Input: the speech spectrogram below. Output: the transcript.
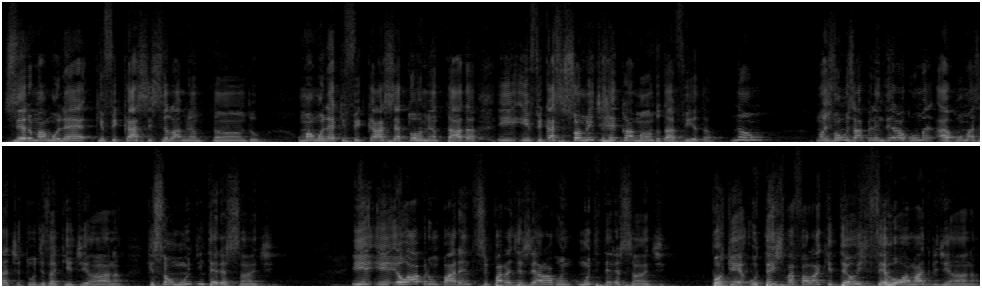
ser uma mulher que ficasse se lamentando, uma mulher que ficasse atormentada e, e ficasse somente reclamando da vida. Não. Nós vamos aprender alguma, algumas atitudes aqui de Ana que são muito interessantes. E, e, eu abro um parêntese para dizer algo muito interessante. Porque o texto vai falar que Deus cerrou a madre de Ana.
